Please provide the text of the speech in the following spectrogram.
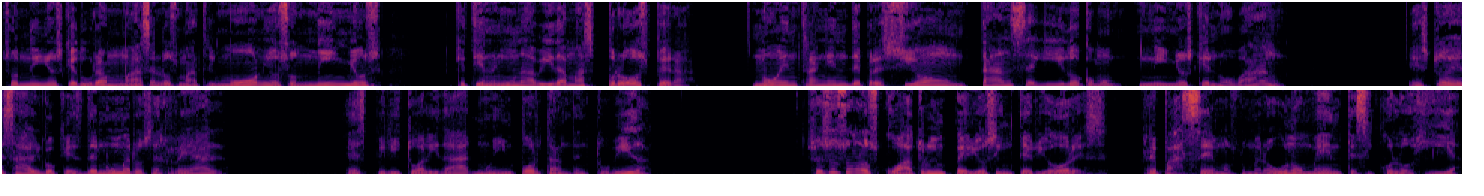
son niños que duran más en los matrimonios, son niños que tienen una vida más próspera. No entran en depresión tan seguido como niños que no van. Esto es algo que es de números, es real. Espiritualidad muy importante en tu vida. Esos son los cuatro imperios interiores. Repasemos. Número uno, mente, psicología.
